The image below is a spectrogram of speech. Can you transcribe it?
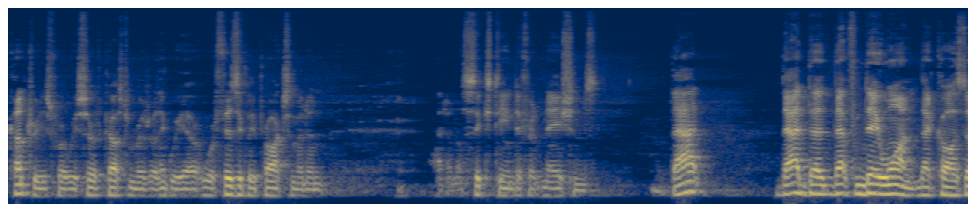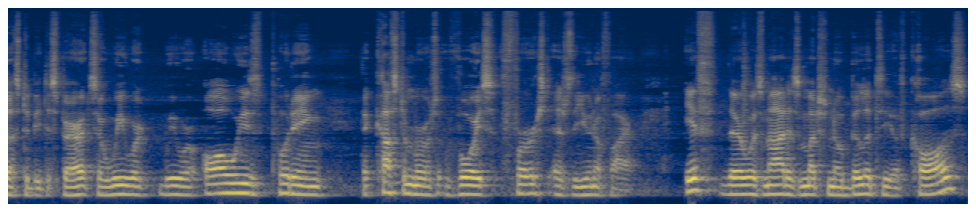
countries where we serve customers. I think we are we're physically proximate in I don't know 16 different nations. That that, that that from day one that caused us to be disparate. So we were we were always putting the customer's voice first as the unifier. If there was not as much nobility of cause,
